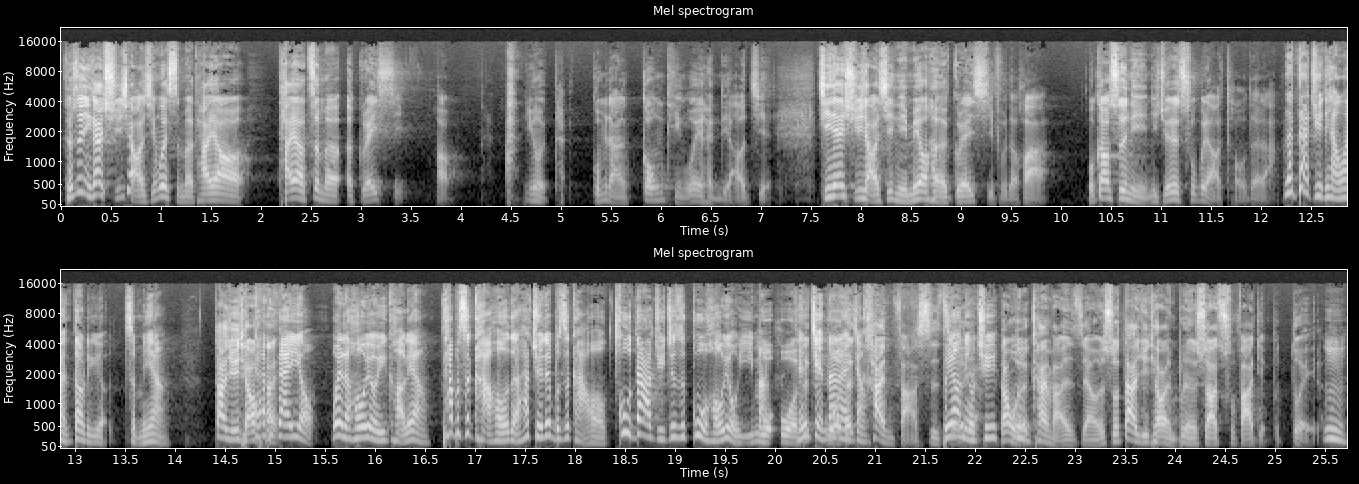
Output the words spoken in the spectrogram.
可是你看徐小新为什么他要他要这么 aggressive？好啊，因为他国民党的宫廷我也很了解。今天徐小新你没有很 aggressive 的话，我告诉你，你绝对出不了头的啦。那大局条款到底有怎么样？大局条款，该有？为了侯友谊考量，他不是卡侯的，他绝对不是卡侯。顾大局就是顾侯友谊嘛。我我的很简单来讲我的，看法是不要扭曲。嗯但我的看法是这样，我就说大局条款你不能说他出发点不对了，嗯。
